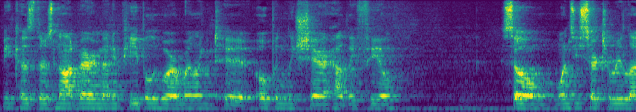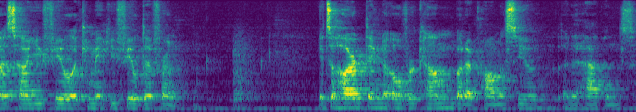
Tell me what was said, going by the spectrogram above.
Because there's not very many people who are willing to openly share how they feel. So once you start to realize how you feel, it can make you feel different. It's a hard thing to overcome, but I promise you that it happens.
